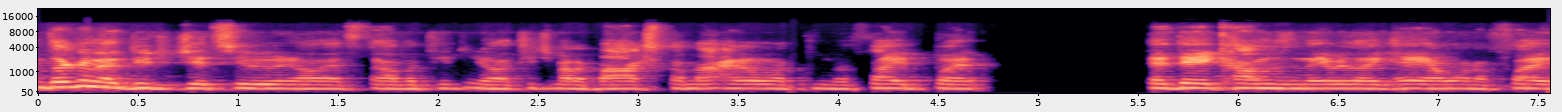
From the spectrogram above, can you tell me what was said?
they're going to do jujitsu and all that stuff. I teach, you know, I teach them how to box, but I'm not, I don't want them to fight, but that day comes and they were like, "Hey, I want to fight."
